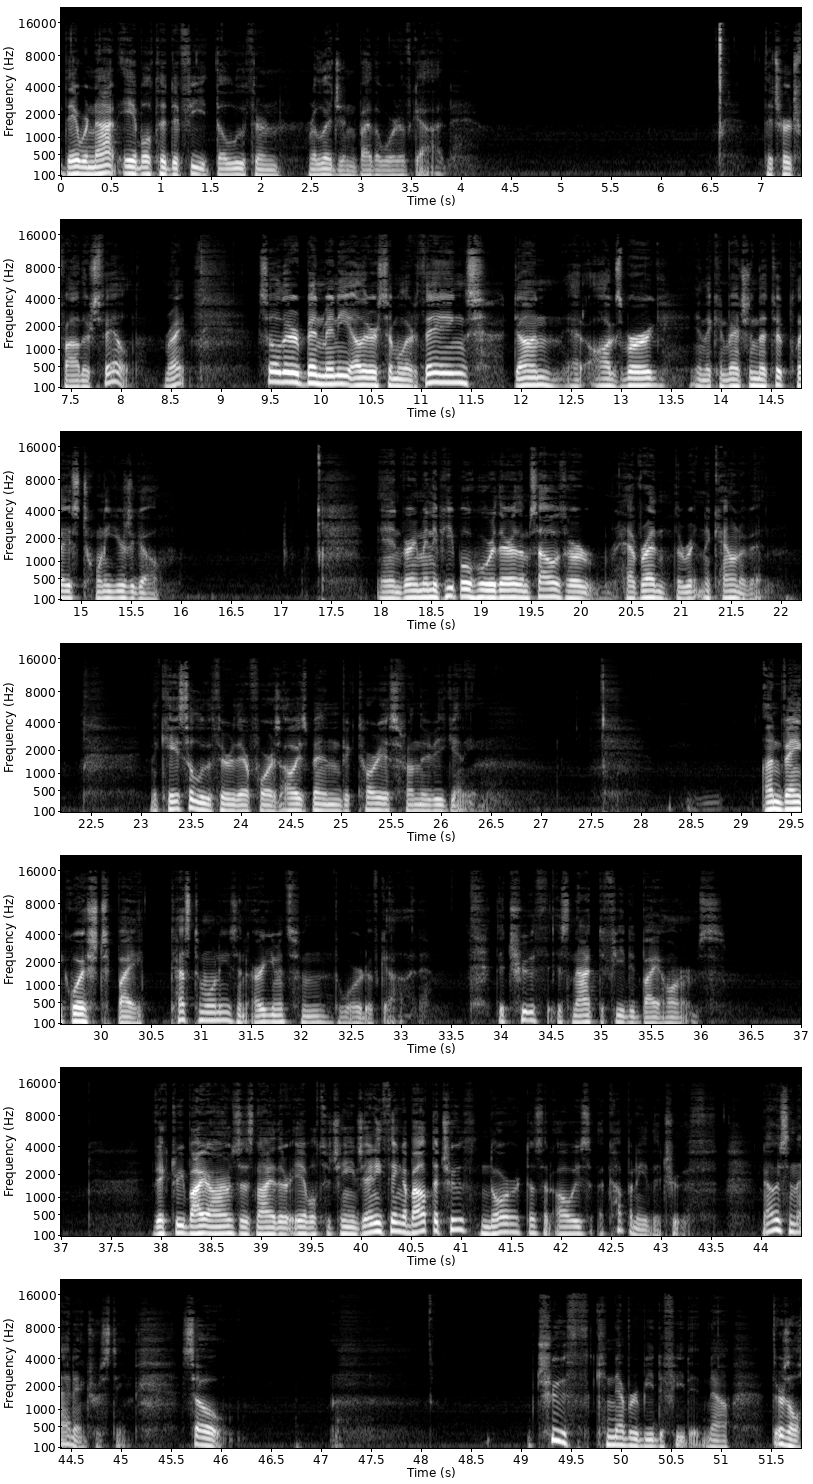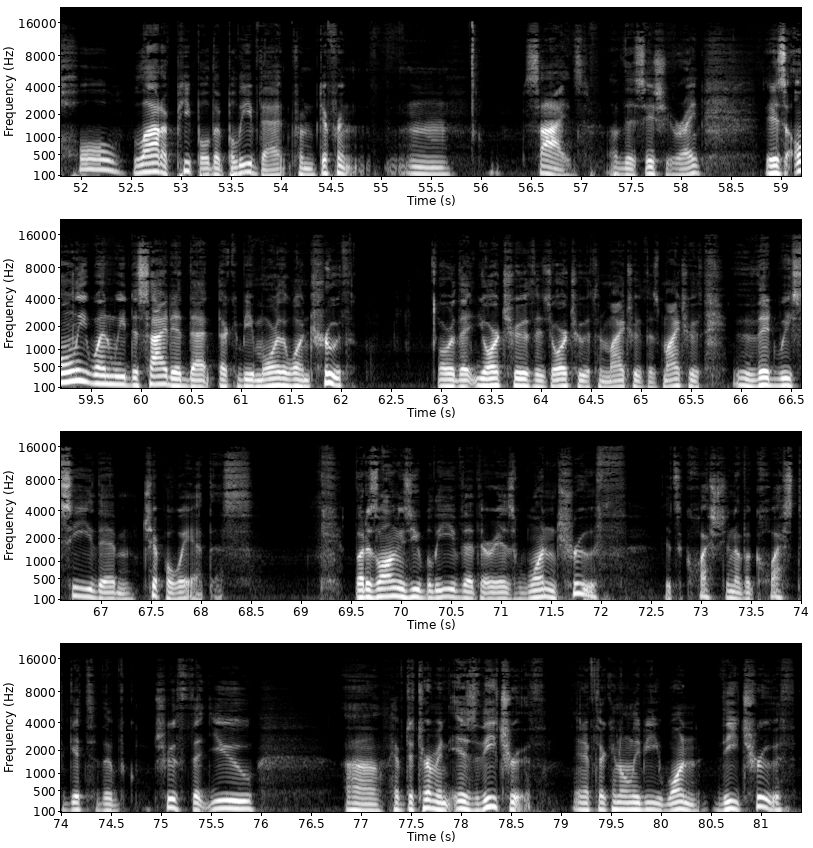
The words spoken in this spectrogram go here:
they were not able to defeat the Lutheran religion by the Word of God the church fathers failed, right? So there have been many other similar things done at Augsburg in the convention that took place 20 years ago. And very many people who were there themselves or have read the written account of it. The case of Luther, therefore, has always been victorious from the beginning. Unvanquished by testimonies and arguments from the Word of God. The truth is not defeated by arms. Victory by arms is neither able to change anything about the truth, nor does it always accompany the truth. Now, isn't that interesting? So, truth can never be defeated. Now, there's a whole lot of people that believe that from different mm, sides of this issue, right? It is only when we decided that there can be more than one truth or that your truth is your truth and my truth is my truth, did we see them chip away at this. But as long as you believe that there is one truth, it's a question of a quest to get to the truth that you uh, have determined is the truth. And if there can only be one, the truth,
